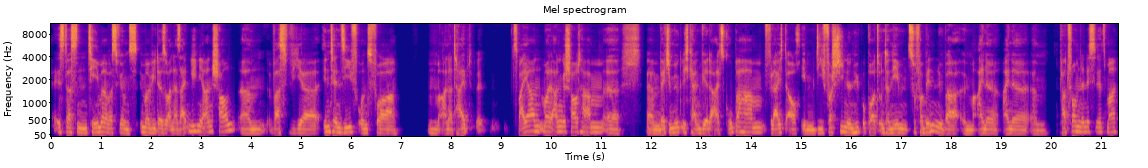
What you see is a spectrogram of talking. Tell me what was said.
ist das ein Thema, was wir uns immer wieder so an der Seitenlinie anschauen, ähm, was wir intensiv uns vor ähm, anderthalb, äh, zwei Jahren mal angeschaut haben, äh, ähm, welche Möglichkeiten wir da als Gruppe haben, vielleicht auch eben die verschiedenen Hypoport-Unternehmen zu verbinden über ähm, eine, eine ähm, Plattform, nenne ich es jetzt mal.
